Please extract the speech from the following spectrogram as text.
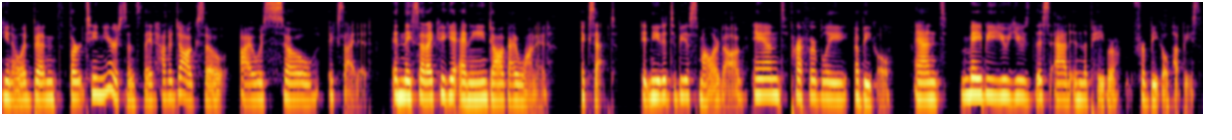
you know, had been 13 years since they'd had a dog. So I was so excited. And they said I could get any dog I wanted, except it needed to be a smaller dog and preferably a beagle. And maybe you use this ad in the paper for beagle puppies.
